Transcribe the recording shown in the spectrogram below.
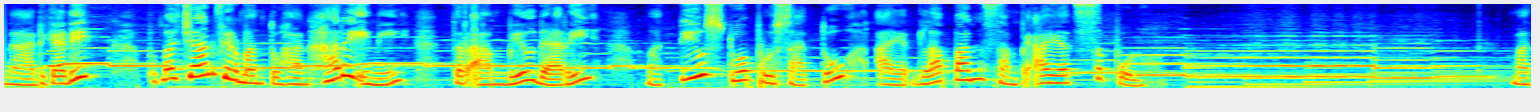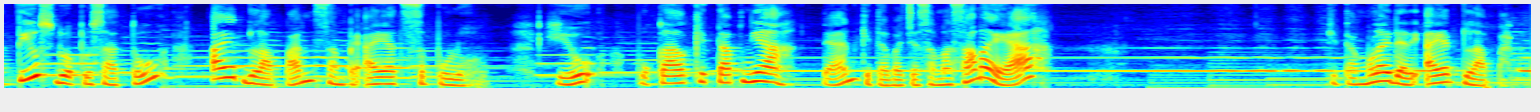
Nah, adik-adik, pembacaan firman Tuhan hari ini terambil dari Matius 21 ayat 8 sampai ayat 10. Matius 21 ayat 8 sampai ayat 10. Yuk, buka Alkitabnya dan kita baca sama-sama ya. Kita mulai dari ayat 8.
